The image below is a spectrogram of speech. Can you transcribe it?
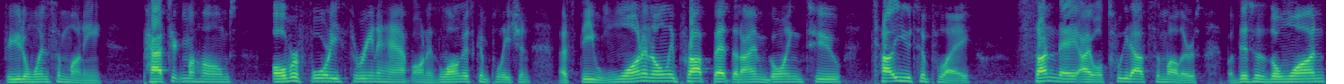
for you to win some money. Patrick Mahomes over 43 and a half on his longest completion. That's the one and only prop bet that I'm going to tell you to play. Sunday I will tweet out some others, but this is the one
